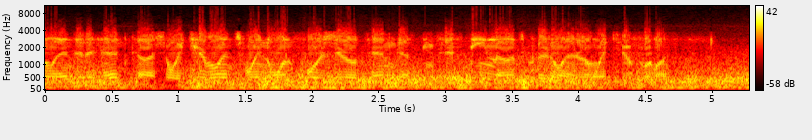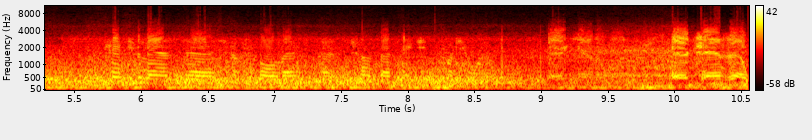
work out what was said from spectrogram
landed ahead, caution wake turbulence, wind 14010, gusting 15 knots, clear to land runway 24 left. Clear to land, uh, 24 left, uh, Transat 1841. Air Canada 1. Air Transat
